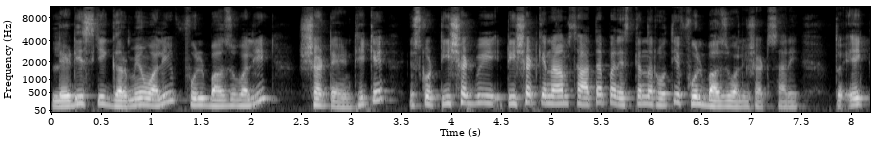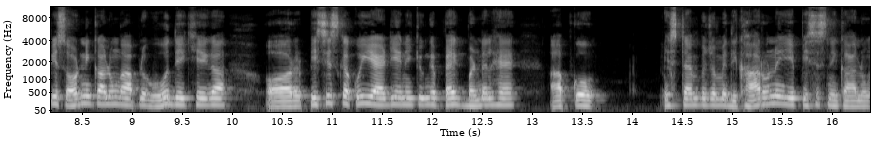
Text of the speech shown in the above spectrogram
लेडीज़ की गर्मियों वाली, फुल बाजू वाली शर्ट है, ठीक है? इसको टी शर्ट भी टी शर्ट के नाम से आता है, पर इसके अंदर होती है फुल बाजू वाली शर्ट सारी। तो एक पीस और निकालूँगा, आप लोग वो देखिएगा, और पीसेस का कोई आइडिया नहीं, क्योंकि पैक बंडल है, आपको इस टाइम पे जो मैं दिखा रहा हूँ ना, ये पीसेस निकालूँ।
